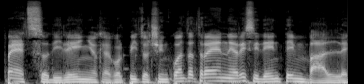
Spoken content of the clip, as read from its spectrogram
pezzo di legno che ha colpito il 53enne residente in valle.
